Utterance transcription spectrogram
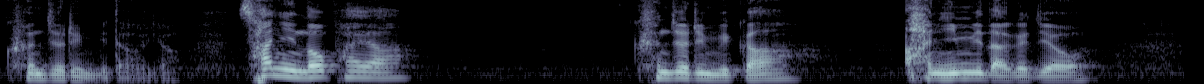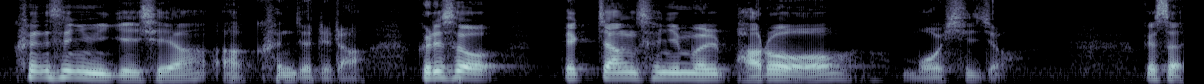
큰 절입니다, 그죠? 산이 높아야 큰 절입니까? 아닙니다, 그죠? 큰 스님이 계셔야 아, 큰 절이라. 그래서 백장 스님을 바로 모시죠. 그래서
